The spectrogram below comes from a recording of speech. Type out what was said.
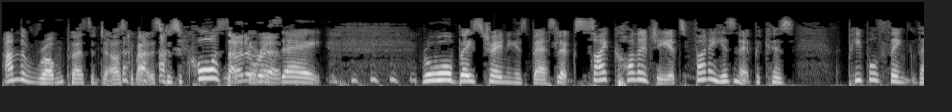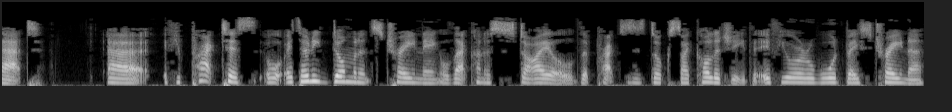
I'm the wrong person to ask about this because, of course, I'm going to say reward based training is best. Look, psychology, it's funny, isn't it? Because people think that uh, if you practice, or it's only dominance training or that kind of style that practices dog psychology, that if you're a reward based trainer,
